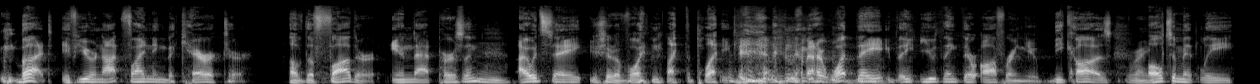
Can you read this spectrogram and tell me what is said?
But if you're not finding the character of the father in that person, hmm. I would say you should avoid them like the plague, no matter what they, they you think they're offering you, because Right. ultimately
